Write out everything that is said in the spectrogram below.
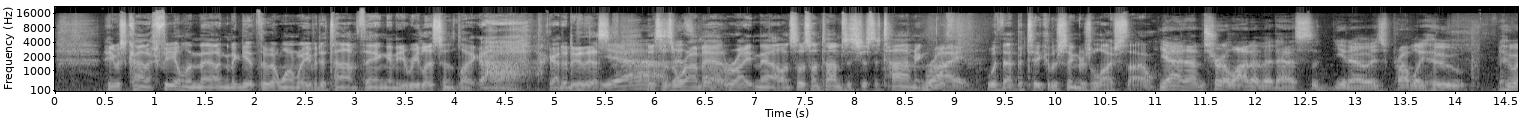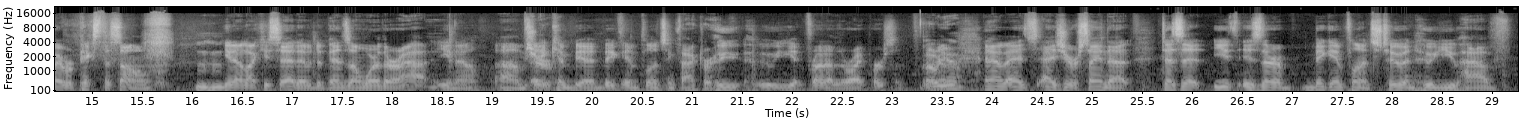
he was kind of feeling that I'm going to get through it one wave at a time thing, and he re-listens like, ah, I got to do this. Yeah, this is where I'm at right now. And so sometimes it's just a timing with- Right. with that particular singer's lifestyle. yeah, and I'm sure a lot of it has to, you know, is probably who whoever picks the song. Mm-hmm. You know, like you said, it depends on where they're at. You know, um, Sure. it can be a big influencing factor who who you get in front of the right person. Oh, know? yeah. And as as you were saying that, does it you- is there a big influence too in who you have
